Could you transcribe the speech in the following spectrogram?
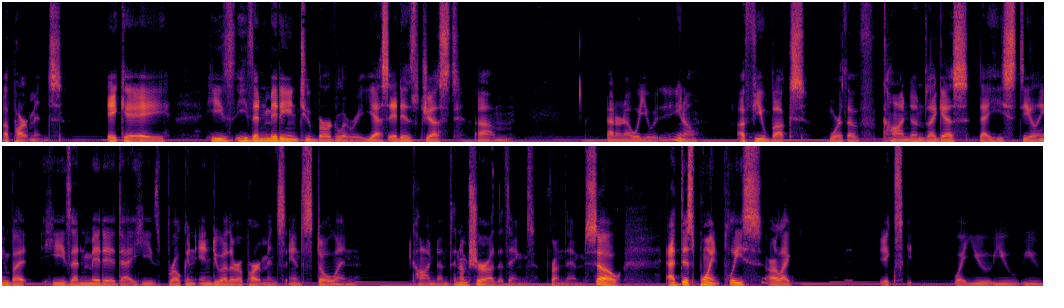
apartments. AKA he's he's admitting to burglary. Yes, it is just um I don't know what you you know, a few bucks worth of condoms, I guess, that he's stealing, but he's admitted that he's broken into other apartments and stolen condoms and I'm sure other things from them. So, at this point, police are like, excuse, "Wait, you you you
